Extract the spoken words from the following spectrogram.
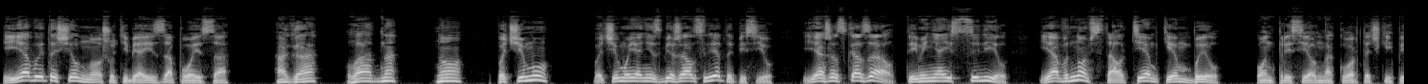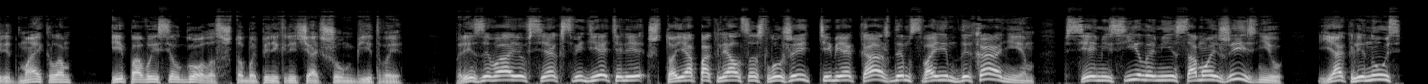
и я вытащил нож у тебя из-за пояса». «Ага, ладно, но почему?» «Почему я не сбежал с летописью? Я же сказал, ты меня исцелил. Я вновь стал тем, кем был». Он присел на корточки перед Майклом и повысил голос, чтобы перекричать шум битвы. «Призываю всех свидетелей, что я поклялся служить тебе каждым своим дыханием, всеми силами и самой жизнью. Я клянусь,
